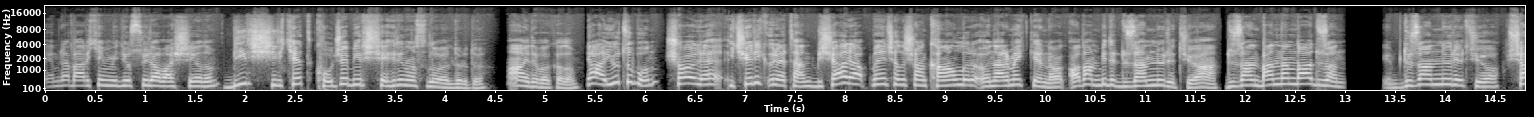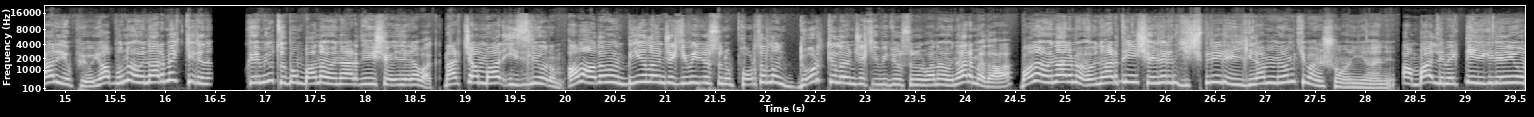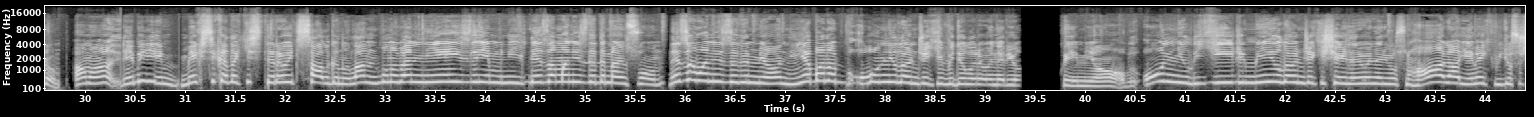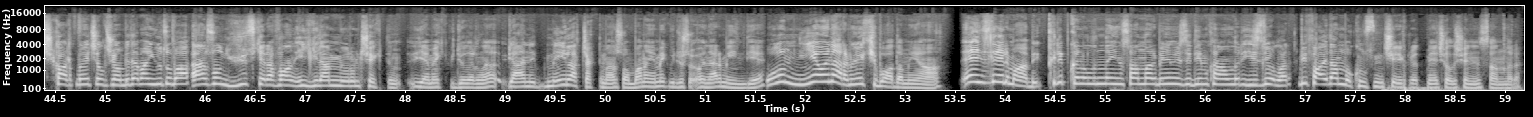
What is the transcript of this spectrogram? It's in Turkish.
Emre Berk'in videosuyla başlayalım. Bir şirket koca bir şehri nasıl öldürdü? Haydi bakalım. Ya YouTube'un şöyle içerik üreten, bir şeyler yapmaya çalışan kanalları önermek yerine bak adam bir de düzenli üretiyor ha. Düzen benden daha düzenli. Düzenli üretiyor. Şer yapıyor. Ya bunu önermek yerine Bakayım YouTube'un bana önerdiği şeylere bak. Mertcan Bahar izliyorum ama adamın bir yıl önceki videosunu, Portal'ın 4 yıl önceki videosunu bana önerme daha. Bana önerme, önerdiğin şeylerin hiçbiriyle ilgilenmiyorum ki ben şu an yani. Tamam Ballibek'le ilgileniyorum ama ne bileyim Meksika'daki steroid salgını lan bunu ben niye izleyeyim? Ne zaman izledim en son? Ne zaman izledim ya? Niye bana 10 yıl önceki videoları öneriyor? Koyayım ya. 10 yıl 20 yıl önceki şeyleri öneriyorsun. Hala yemek videosu çıkartmaya çalışıyorum. Bir de ben YouTube'a en son 100 kere falan ilgilenmiyorum çektim yemek videolarına. Yani mail atacaktım en son bana yemek videosu önermeyin diye. Oğlum niye önermiyor ki bu adamı ya? E izleyelim abi. Klip kanalında insanlar benim izlediğim kanalları izliyorlar. Bir faydam dokunsun içerik üretmeye çalışan insanlara.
